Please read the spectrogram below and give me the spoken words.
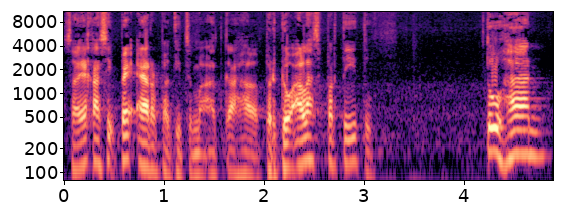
saya kasih PR bagi jemaat kahal, berdoalah seperti itu. Tuhan,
